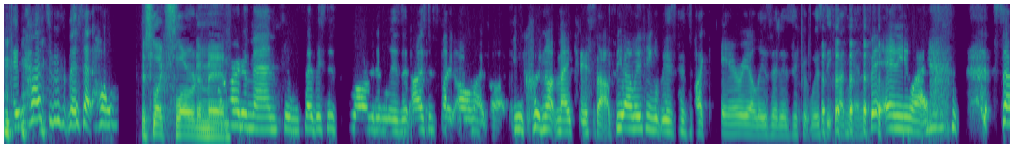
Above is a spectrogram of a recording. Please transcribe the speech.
It has to be, there's that whole It's like Florida Man. Florida man thing. So this is Florida lizard. I was just like, oh my God, you could not make this up. The only thing is it's like area lizard as if it was the onion. But anyway, so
